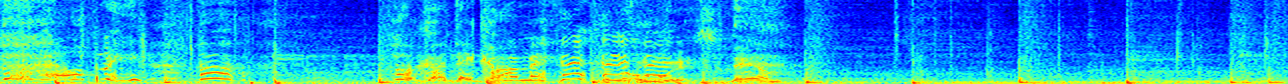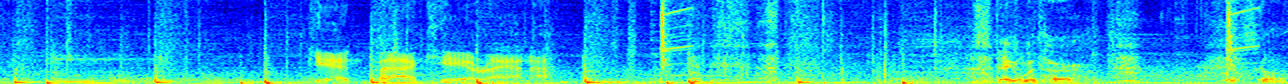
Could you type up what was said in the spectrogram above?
Help me! Oh, God, they coming! Who is? Them. Get back here, Anna. Stay with her. Let's go.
